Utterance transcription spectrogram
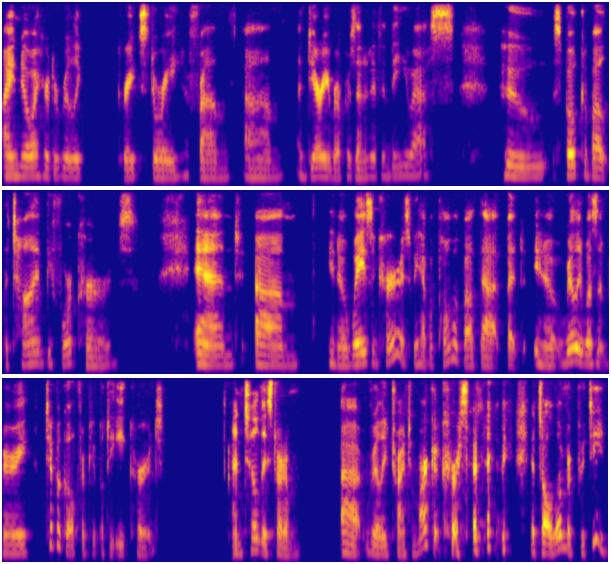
I know I heard a really great story from um, a dairy representative in the US who spoke about the time before curds and um, you know, ways and curds. We have a poem about that, but you know, it really wasn't very typical for people to eat curds until they started uh, really trying to market curds. it's all over poutine.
